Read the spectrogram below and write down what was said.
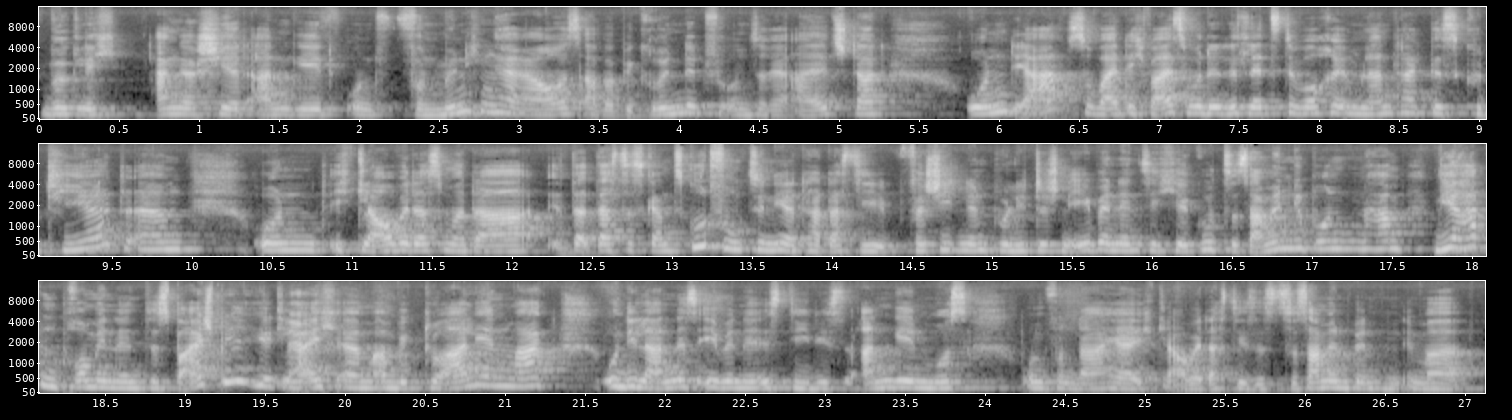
wirklich engagiert angeht und von München heraus aber begründet für unsere Altstadt. Und ja, soweit ich weiß, wurde das letzte Woche im Landtag diskutiert. Ähm, und ich glaube, dass man da, dass das ganz gut funktioniert hat, dass die verschiedenen politischen Ebenen sich hier gut zusammengebunden haben. Wir hatten ein prominentes Beispiel hier gleich ähm, am Viktualienmarkt und die Landesebene ist die, die es angehen muss. Und von daher, ich glaube, dass dieses Zusammenbinden immer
